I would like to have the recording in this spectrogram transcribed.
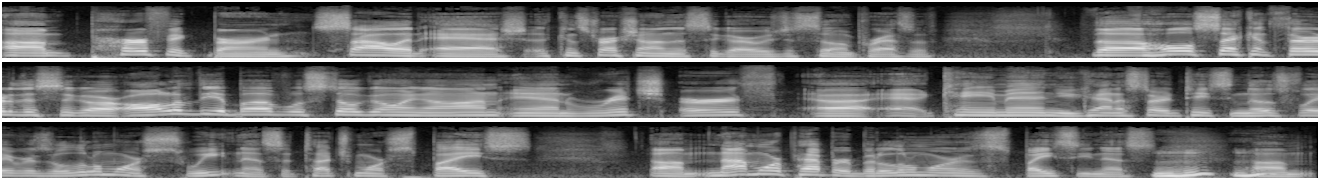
Um, perfect burn, solid ash. The construction on this cigar was just so impressive. The whole second third of the cigar, all of the above was still going on, and rich earth uh, came in. You kind of started tasting those flavors, a little more sweetness, a touch more spice, um, not more pepper, but a little more spiciness. Um,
